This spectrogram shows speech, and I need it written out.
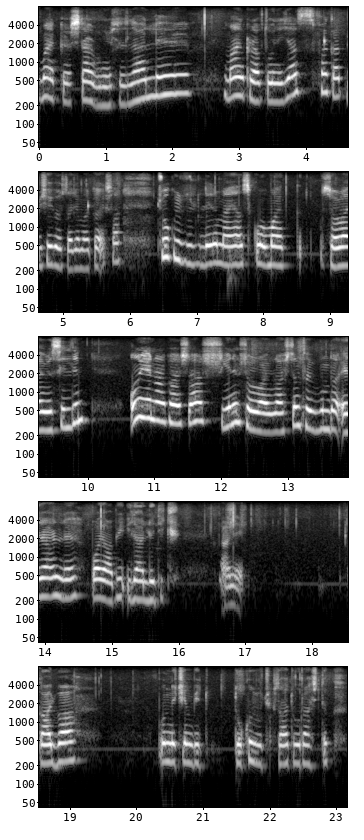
Arkadaşlar bugün sizlerle Minecraft oynayacağız. Fakat bir şey göstereceğim arkadaşlar. Çok özür dilerim ben yanlışlıkla o Survivor'ı sildim. Onun yerine arkadaşlar yeni bir Survivor açtım. Tabi bunda Eren'le bayağı bir ilerledik. Yani galiba bunun için bir 9,5 saat uğraştık.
